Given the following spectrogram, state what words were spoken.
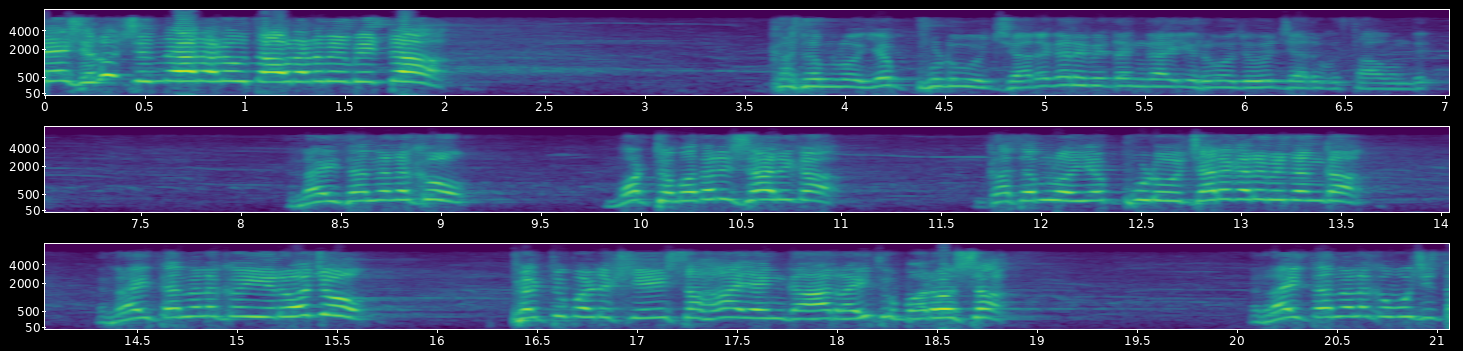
రేషన్ వచ్చిందా అని అడుగుతా ఉన్నాడు మీ బిడ్డ. గతంలో ఎప్పుడూ జరగని విధంగా ఈరోజు జరుగుతూ ఉంది. రైతన్నలకు మొట్టమొదటిసారిగా గతంలో ఎప్పుడూ జరగని విధంగా రైతన్నలకు ఈరోజు పెట్టుబడికి సహాయంగా రైతు భరోసా రైతన్నలకు ఉచిత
